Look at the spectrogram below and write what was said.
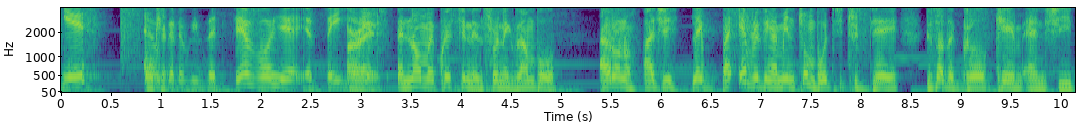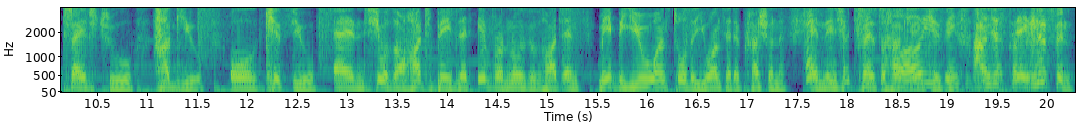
yes i'm gonna be the devil here and say All yes. right. And now my question is, for an example, I don't know, Archie, like by everything, I mean, Tomboti today, this other girl came and she tried to hug you or kiss you, and she was a hot babe that everyone knows is hot. And maybe you once told her you once had a crush on her, and then she tries to hug you how and are you kiss you. I'm just, that hey, listen,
